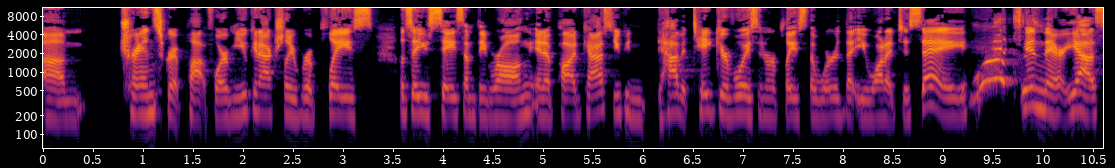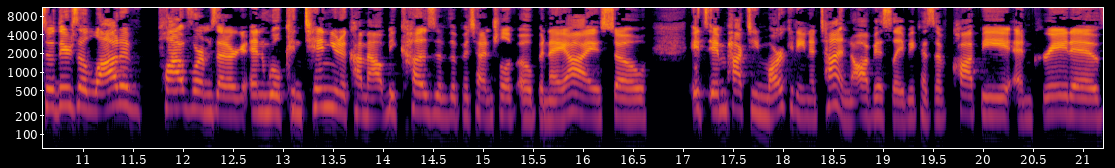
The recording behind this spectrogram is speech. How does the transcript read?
um, transcript platform, you can actually replace, let's say you say something wrong in a podcast, you can have it take your voice and replace the word that you want it to say what? in there. Yeah. So there's a lot of platforms that are and will continue to come out because of the potential of open AI. So it's impacting marketing a ton, obviously, because of copy and creative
